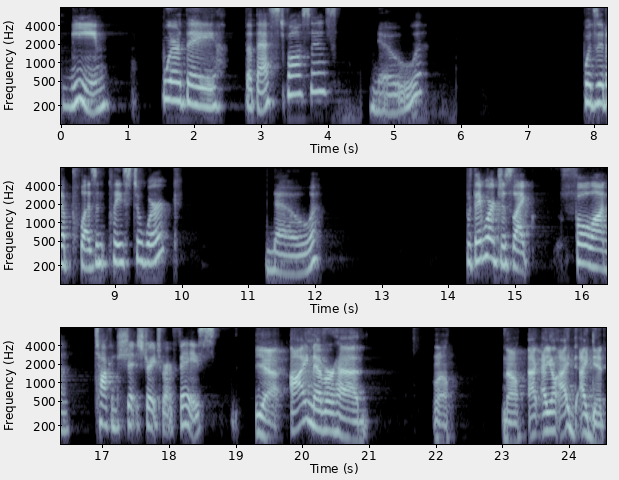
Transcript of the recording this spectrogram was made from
mean. Were they the best bosses? No. Was it a pleasant place to work? No. But they weren't just like full on talking shit straight to our face. Yeah, I never had. Well, no, I, I you know I I did.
